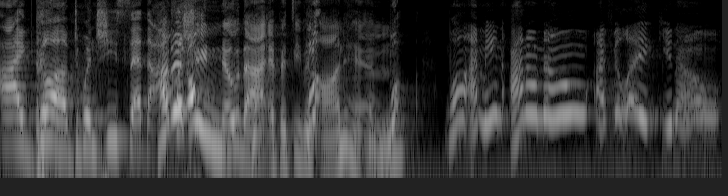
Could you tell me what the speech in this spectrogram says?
I gubbed when she said that. How does like, she oh, know that if it's even on him? Well, I mean, I don't know. I feel like you know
